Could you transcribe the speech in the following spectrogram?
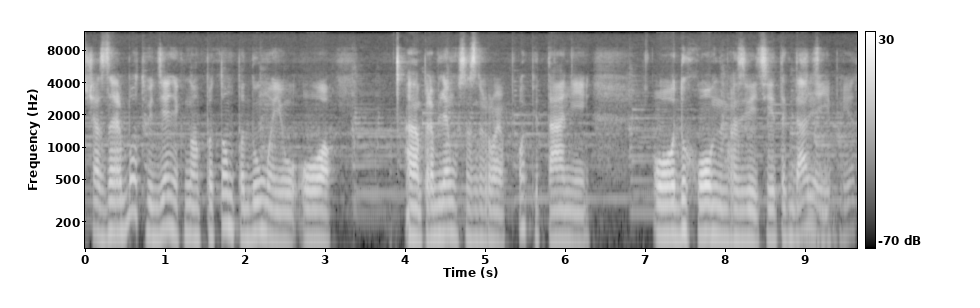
сейчас заработаю денег, но потом подумаю о, о проблемах со здоровьем, о питании, о духовном развитии и так далее. И при этом...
